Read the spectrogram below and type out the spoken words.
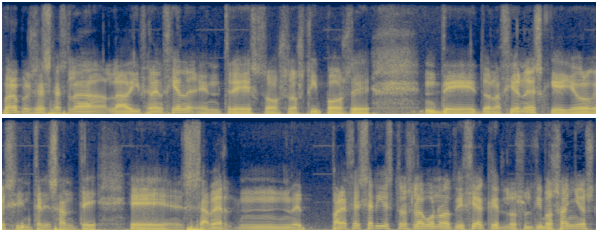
Bueno, pues esa es la, diferencia entre estos dos tipos de, donaciones que yo creo que es interesante eh, saber. Parece ser, y esto es la buena noticia, que en los últimos años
